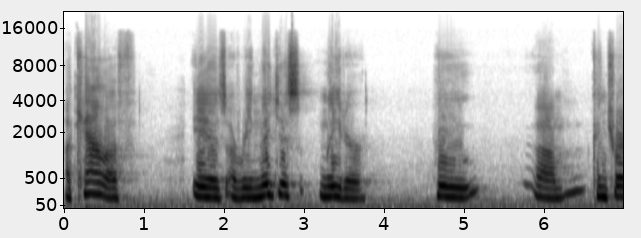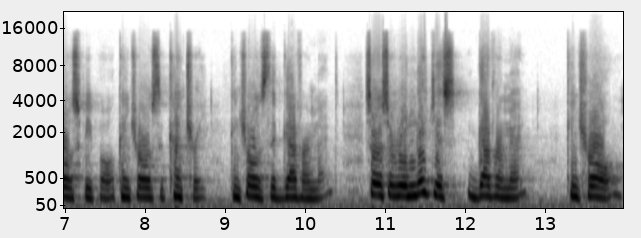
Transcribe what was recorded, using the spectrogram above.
A caliph is a religious leader who um, controls people, controls the country, controls the government. So it's a religious government control.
